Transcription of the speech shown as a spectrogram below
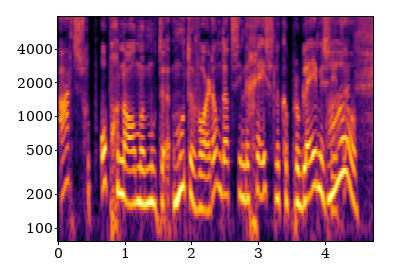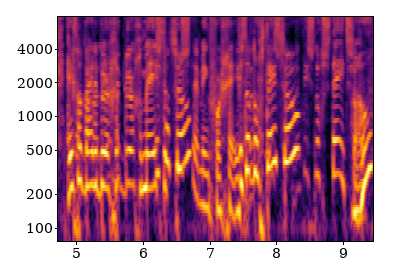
arts op opgenomen moeten, moeten worden... omdat ze in de geestelijke problemen zitten. Oh, dat bij de burger... burgemeester toestemming voor geven. Is dat, dat nog steeds is, zo? Dat is nog steeds zo. Oh.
